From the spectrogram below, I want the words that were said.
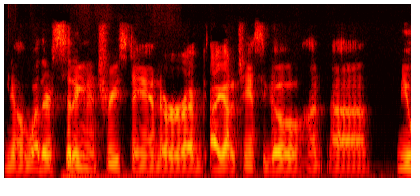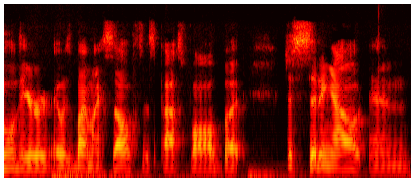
you know, whether it's sitting in a tree stand or I've, I got a chance to go hunt uh, mule deer. It was by myself this past fall, but just sitting out and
